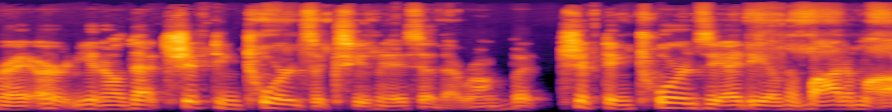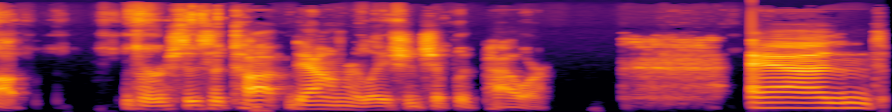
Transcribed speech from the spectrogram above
right or you know that shifting towards excuse me i said that wrong but shifting towards the idea of a bottom up versus a top down relationship with power. And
